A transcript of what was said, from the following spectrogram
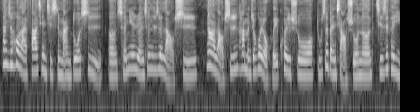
但是后来发现其实蛮多是呃成年人，甚至是老师。那老师他们就会有回馈说，读这本小说呢，其实可以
